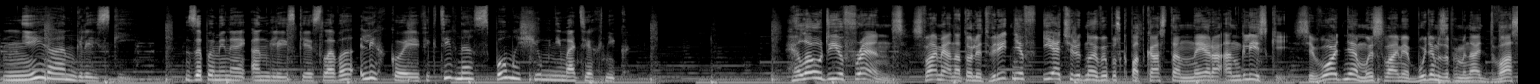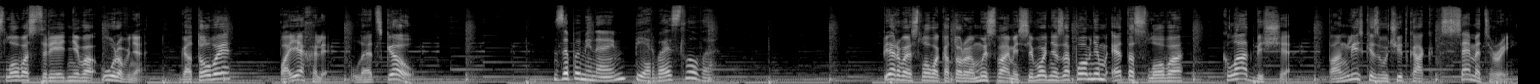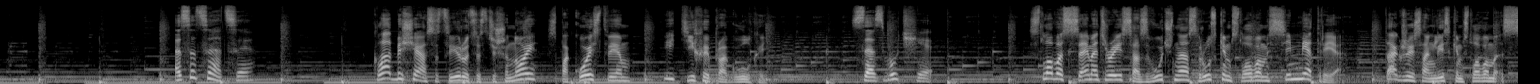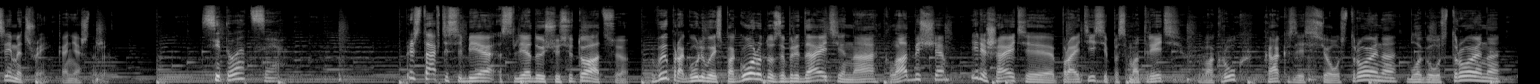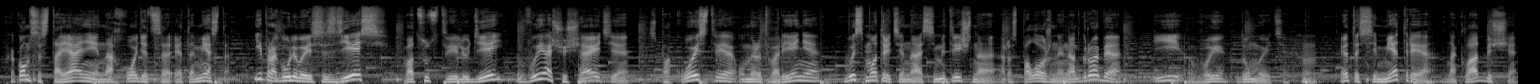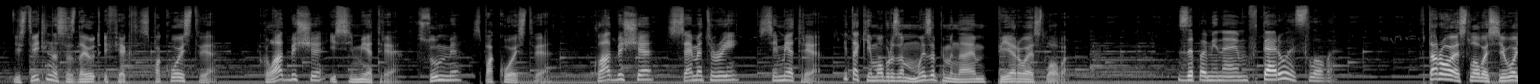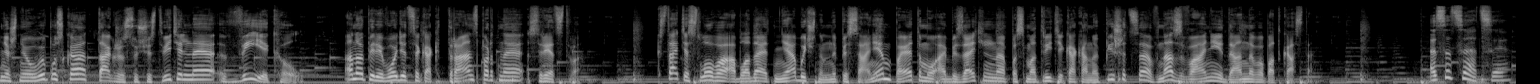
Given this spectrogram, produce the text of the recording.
Нейроанглийский. Запоминай английские слова легко и эффективно с помощью мнемотехник. Hello, dear friends! С вами Анатолий Тверитнев и очередной выпуск подкаста «Нейроанглийский». Сегодня мы с вами будем запоминать два слова среднего уровня. Готовы? Поехали! Let's go! Запоминаем первое слово. Первое слово, которое мы с вами сегодня запомним, это слово «кладбище». По-английски звучит как cemetery. Ассоциация. Кладбище ассоциируется с тишиной, спокойствием и тихой прогулкой. Созвучие. Слово cemetery созвучно с русским словом симметрия, также и с английским словом symmetry, конечно же. Ситуация. Представьте себе следующую ситуацию. Вы, прогуливаясь по городу, забредаете на кладбище и решаете пройтись и посмотреть вокруг, как здесь все устроено, благоустроено, в каком состоянии находится это место. И прогуливаясь здесь, в отсутствии людей, вы ощущаете спокойствие, умиротворение, вы смотрите на симметрично расположенные надгробия, и вы думаете, хм, эта симметрия на кладбище действительно создает эффект спокойствия. Кладбище и симметрия. В сумме спокойствие. Кладбище, cemetery, симметрия. И таким образом мы запоминаем первое слово. Запоминаем второе слово. Второе слово сегодняшнего выпуска также существительное vehicle. Оно переводится как транспортное средство. Кстати, слово обладает необычным написанием, поэтому обязательно посмотрите, как оно пишется в названии данного подкаста. Ассоциация.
